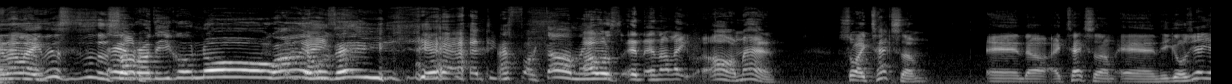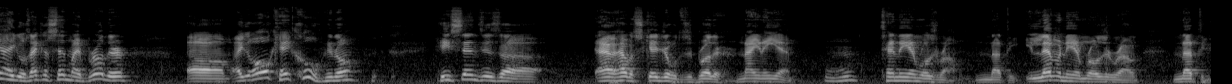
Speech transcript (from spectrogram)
and I'm like, this, this is a Hey, sound. bro, then you go, no, why, Yeah. Jose? yeah. That's fucked up, man. I was, and, and I'm like, oh man. So I text him, and uh, I text him, and he goes, yeah, yeah. He goes, I can send my brother. Um, I go, okay, cool. You know, he sends his. Uh, I have a schedule with his brother, 9 a.m. 10 a.m. rolls around, nothing. 11 a.m. rolls around, nothing.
